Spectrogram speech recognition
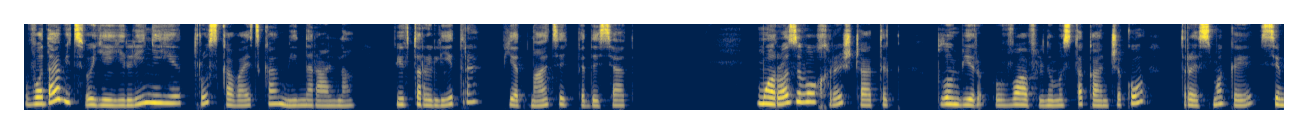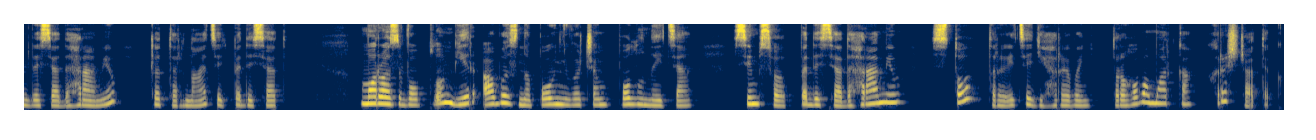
Вода від своєї лінії трускавецька мінеральна 1,5 літри 15,50. Морозиво хрещатик. Пломбір в вафельному стаканчику 3 смаки 70 грамів 14,50. Морозиво пломбір або з наповнювачем полуниця 750 грамів 130 гривень. Торгова марка Хрещатик.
